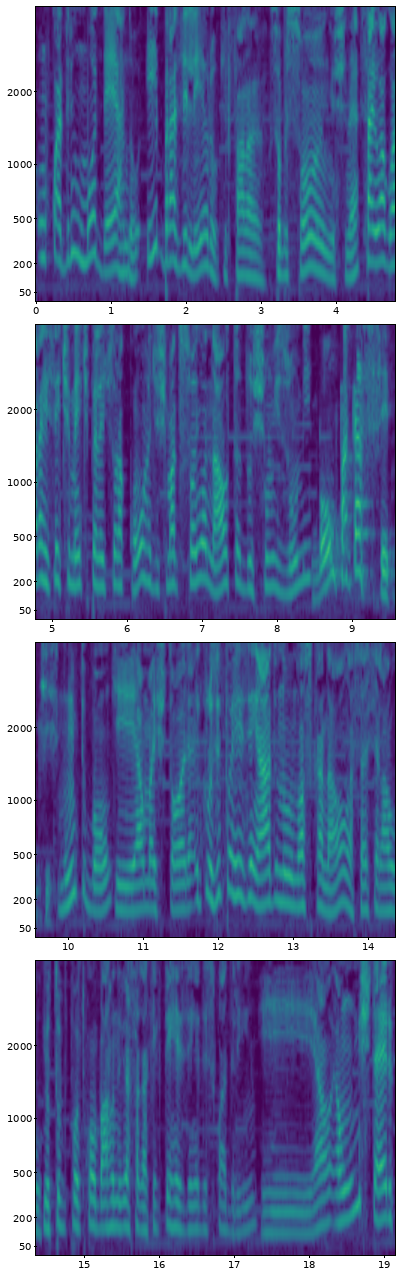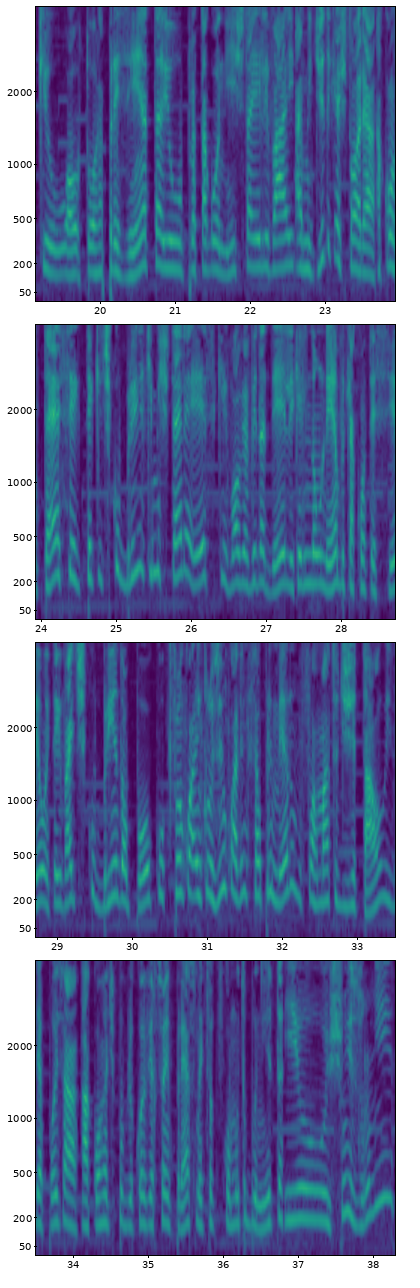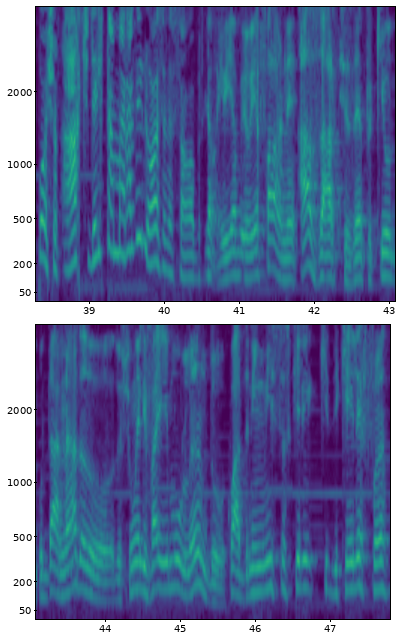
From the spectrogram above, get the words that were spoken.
Um quadrinho moderno e brasileiro que fala sobre sonhos, né? Saiu agora recentemente pela editora Conrad, chamado Sonhonauta, do Shun Izumi. Bom pra cacete. Muito bom, que é uma história. Inclusive foi resenhado no nosso canal. Acesse lá o youtube.com.br Universo HQ que tem resenha desse quadrinho. E é, é um mistério que o autor apresenta e o protagonista ele vai, à medida que a história acontece, tem que descobrir que mistério é esse que envolve a vida dele, que ele não lembra o que aconteceu, então ele vai descobrindo ao pouco. Que foi um, inclusive um quadrinho que saiu primeiro em formato digital e depois a, a Conrad publicou a versão impressa, uma edição que ficou muito bonita. E o Shun Izumi, poxa, a arte dele tá maravilhosa nessa obra. Não, eu ia, eu ia falar, né? As artes, né? Porque o, o danado do, do Shun, ele vai emulando quadrinistas que ele, que, de quem ele é fã.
